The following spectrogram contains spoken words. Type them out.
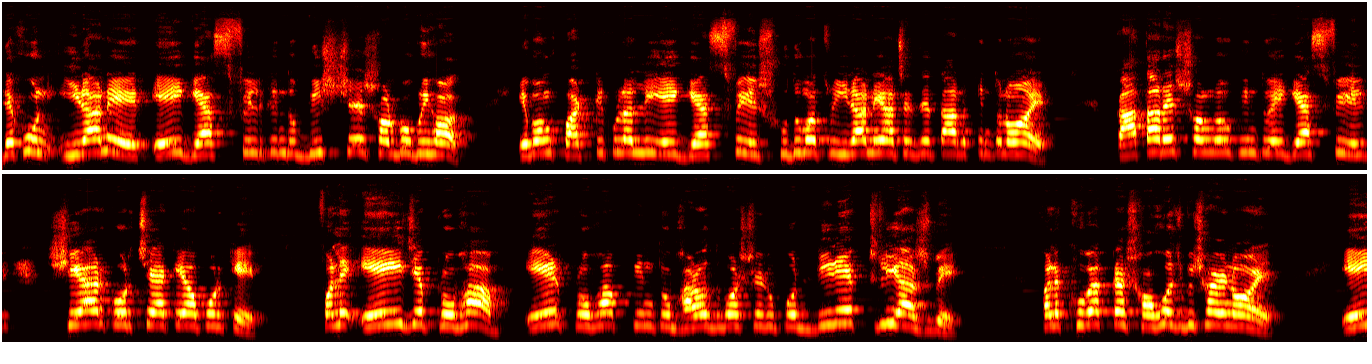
দেখুন, ইরানের এই গ্যাস ফিল্ড কিন্তু বিশ্বের সর্ববৃহৎ এবং পার্টিকুলারলি এই গ্যাস ফিল্ড শুধুমাত্র ইরানে আছে যে তার কিন্তু নয়। কাতারের সঙ্গেও কিন্তু এই গ্যাস ফিল্ড শেয়ার করছে একে অপরকে। ফলে এই যে প্রভাব, এর প্রভাব কিন্তু ভারতবর্ষের উপর ডিরেক্টলি আসবে। ফলে খুব একটা সহজ বিষয় নয়, এই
